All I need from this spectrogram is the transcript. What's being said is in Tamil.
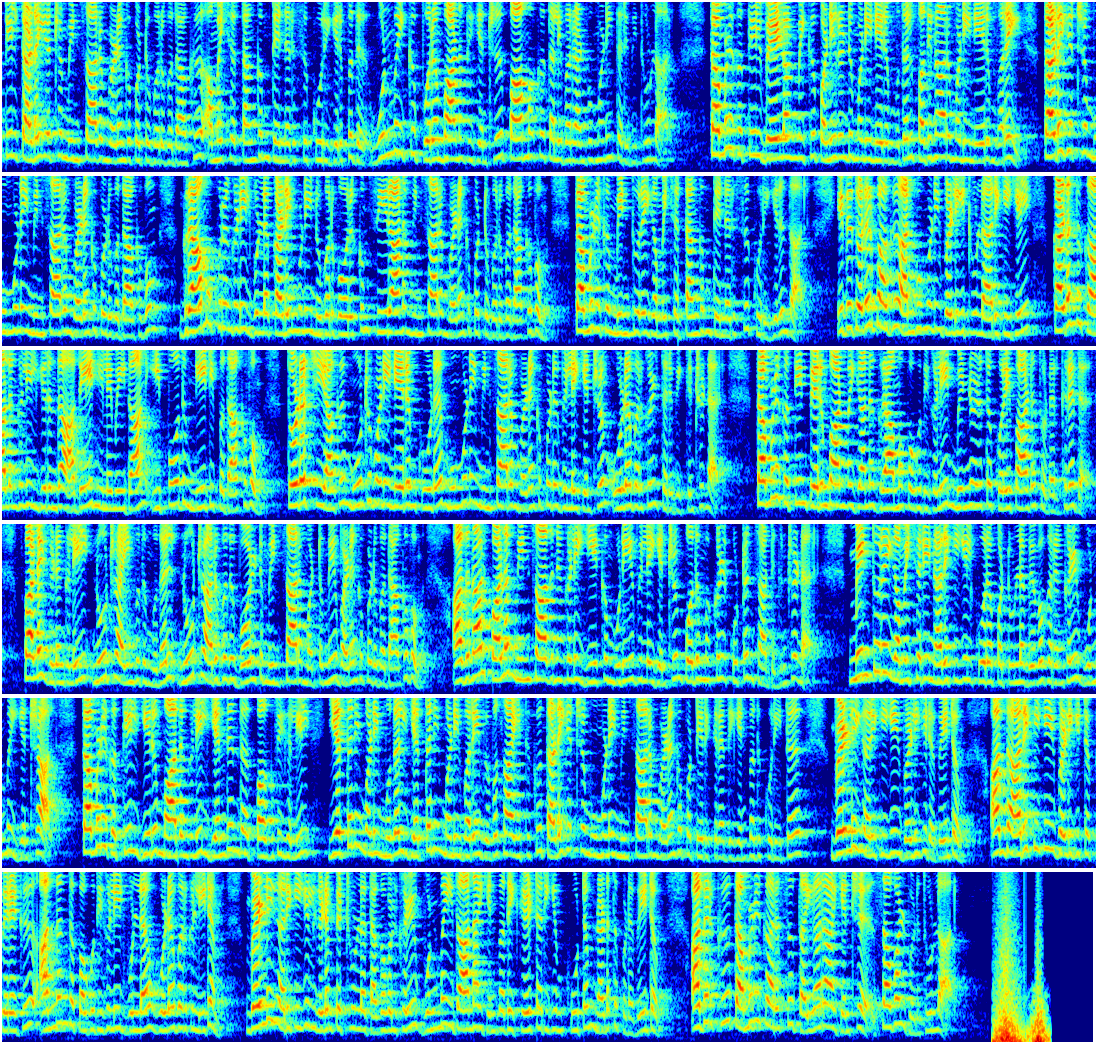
தமிழகத்தில் தடையற்ற மின்சாரம் வழங்கப்பட்டு வருவதாக அமைச்சர் தங்கம் தென்னரசு கூறியிருப்பது உண்மைக்கு புறம்பானது என்று பாமக தலைவர் அன்புமணி தெரிவித்துள்ளார். தமிழகத்தில் வேளாண்மைக்கு பனிரெண்டு மணி நேரம் முதல் பதினாறு மணி நேரம் வரை தடையற்ற மும்முனை மின்சாரம் வழங்கப்படுவதாகவும் கிராமப்புறங்களில் உள்ள கடைமுனை நுகர்வோருக்கும் சீரான மின்சாரம் வழங்கப்பட்டு வருவதாகவும் தமிழக மின்துறை அமைச்சர் தங்கம் தென்னரசு கூறியிருந்தார். இது தொடர்பாக அன்புமணி வெளியிட்டுள்ள அறிக்கையில் கடந்த காலங்களில் இருந்த அதே நிலைமைதான் இப்போதும் நீட்டிப்பதாகவும் தொடர்ச்சியாக மூன்று மணி நேரம் கூட மும்முனை மின்சாரம் வழங்கப்படவில்லை என்றும் உழவர்கள் தெரிவிக்கின்றனர். தமிழகத்தின் பெரும்பான்மையான கிராம பகுதிகளில் மின்னழுத்த குறைபாடு தொடர்கிறது. பல இடங்களில் நூற்று ஐம்பது முதல் நூற்று அறுபது வோல்ட் மின்சாரம் மட்டுமே வழங்கப்படுவதாகவும் அதனால் பல மின்சாதனங்களை இயக்க முடியவில்லை என்றும் பொதுமக்கள் குற்றம் சாட்டுகின்றனர். மின்துறை அமைச்சரின் அறிக்கையில் கூறப்பட்டுள்ள விவகாரங்கள் உண்மை என்றால் தமிழகத்தில் இரு மாதங்களில் எந்தெந்த பகுதிகளில் எத்தனை மணி முதல் எத்தனை மணி வரை விவசாயத்துக்கு தடையற்ற மும்முனை மின்சாரம் வழங்கப்பட்டிருக்கிறது என்பது குறித்து வெள்ளை அறிக்கையை வெளியிட வேண்டும். அந்த அறிக்கையை வெளியிட்ட பிறகு அந்தந்த பகுதிகளில் உள்ள உழவர்களிடம் வெள்ளை அறிக்கையில் இடம்பெற்றுள்ள தகவல்கள் உண்மைதானா என்பதை கேட்டறியும் கூட்டம் நடத்தப்பட வேண்டும். அதற்கு தமிழக அரசு தயாரா என்று சவால் விடுத்துள்ளார்.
